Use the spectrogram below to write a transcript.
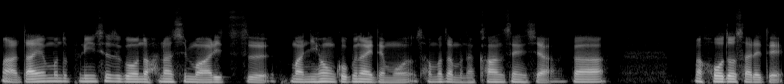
まあ、ダイヤモンド・プリンセス号の話もありつつ、まあ、日本国内でもさまざまな感染者が、まあ、報道されて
